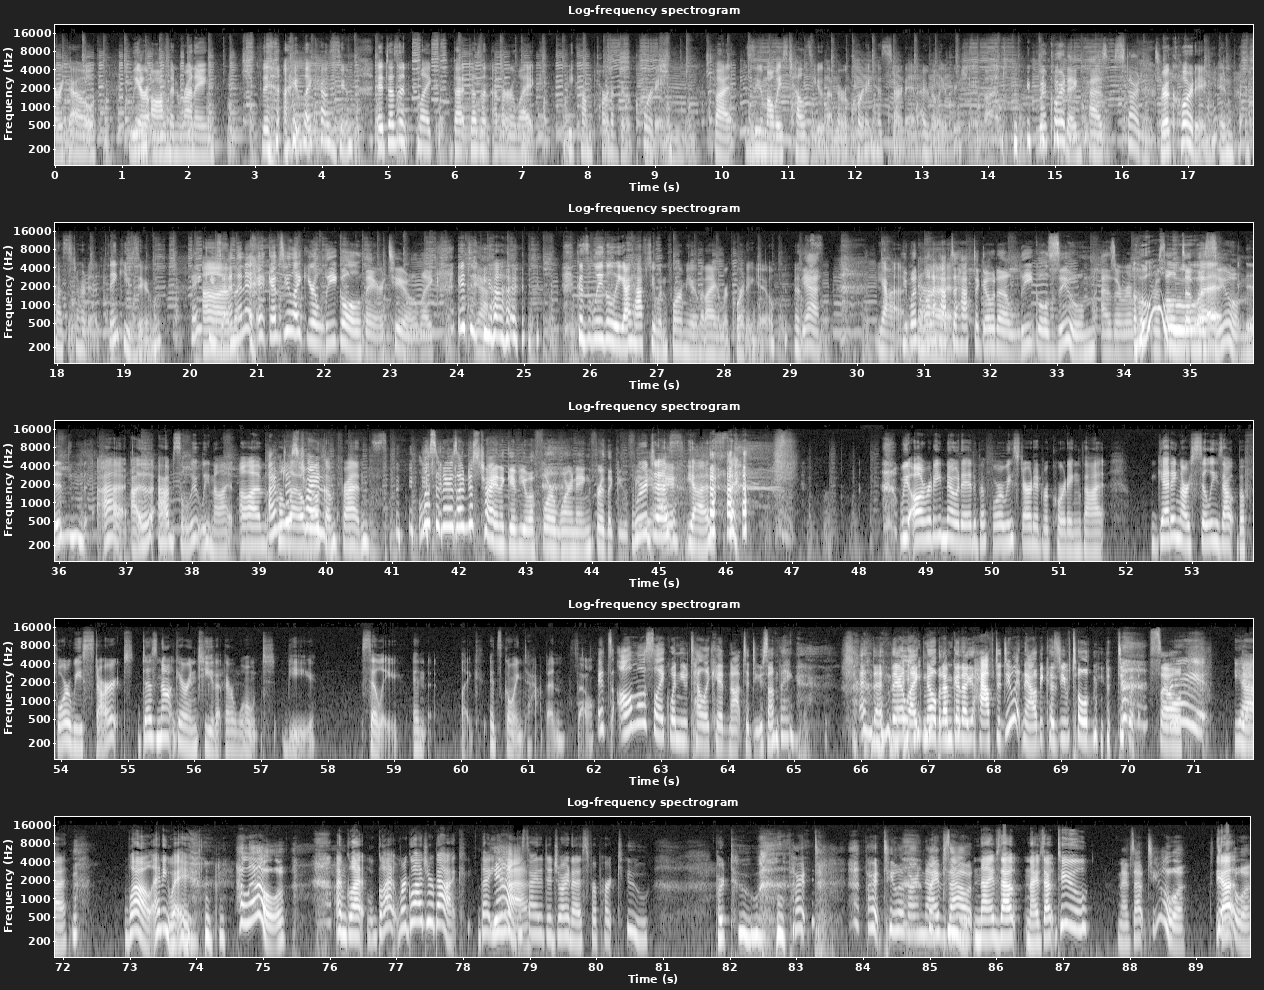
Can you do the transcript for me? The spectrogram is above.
There we go. We Thank are you. off and running. The, I like how Zoom. It doesn't like that doesn't ever like become part of the recording, but Zoom always tells you that the recording has started. I really appreciate that. Recording has started. recording in, has started. Thank you, Zoom. Thank you. Um, and then it, it gives you like your legal there too. Like, It's Yeah. yeah, because legally I have to inform you that I am recording you. It's- yeah, yeah. you wouldn't want to have uh, to have to go to legal Zoom as a re- Ooh, result of uh, a Zoom. Uh, uh, absolutely not. Um, I'm hello, just trying- welcome, friends. Listeners, I'm just trying to give you a forewarning for the goofy. We're just I- yes. we already noted before we started recording that getting our sillies out before we start does not guarantee that there won't be silly and like it's going to happen. So It's almost like when you tell a kid not to do something. and then they're like, no, but I'm going to have to do it now because you've told me to do it. So, right. yeah. yeah. Well, anyway, hello. I'm glad glad we're glad you're back. That you Yeah. decided to join us for part 2. Part 2. Part part 2 of our Knives. Out. Knives Out. Knives Out 2. Knives Out 2. Yeah. Two.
